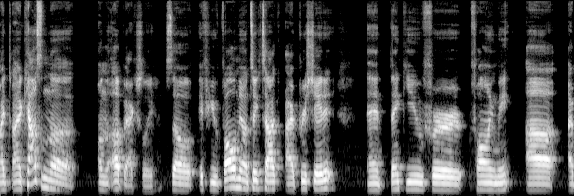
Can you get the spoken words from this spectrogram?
my, my account's on the on the up actually. So if you follow me on TikTok, I appreciate it, and thank you for following me. Uh, I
